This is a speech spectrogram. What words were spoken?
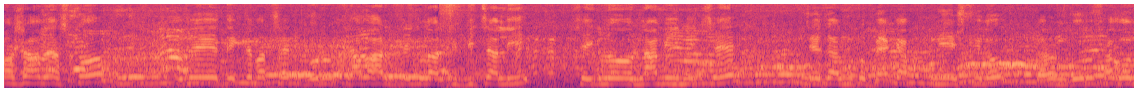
শশা ব্যস্ত। যে দেখতে পাচ্ছেন গরুর খাবার যেগুলো আর কি বিচালি, সেগুলো নামিয়ে নিচ্ছে। যে যার মতো ব্যাকআপ নিয়ে এসেছিল। কারণ গরু, ছাগল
